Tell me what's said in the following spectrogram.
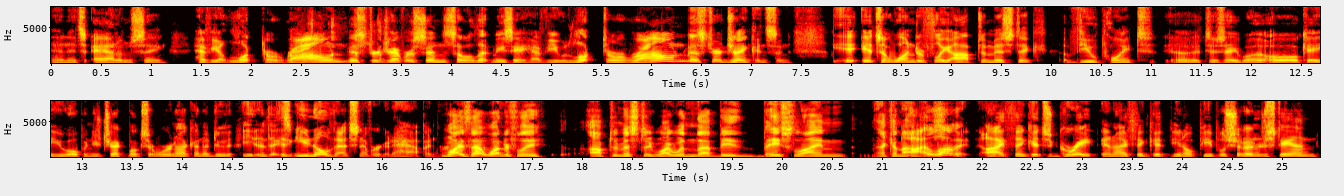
And it's Adam saying, Have you looked around, Mr. Jefferson? So let me say, Have you looked around, Mr. Jenkinson? It's a wonderfully optimistic viewpoint uh, to say, Well, oh, okay, you open your checkbooks, so we're not going to do that. You know that's never going to happen. Why is that wonderfully optimistic? Why wouldn't that be baseline economics? I love it. I think it's great. And I think it, you know, people should understand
